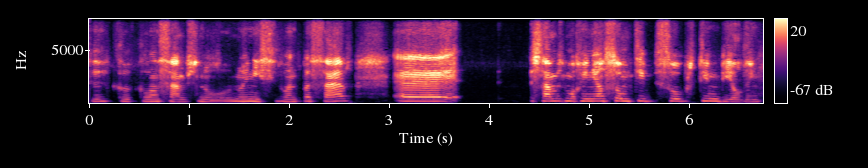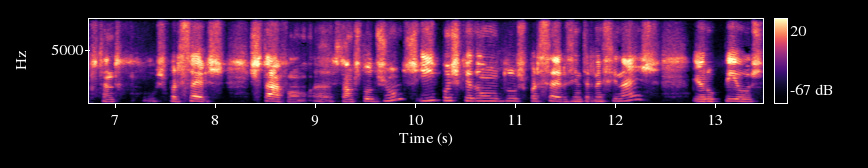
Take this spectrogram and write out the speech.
que, que lançámos no, no, início do ano passado, uh, estávamos numa reunião sobre, sobre team building, portanto, os parceiros estavam, uh, estávamos todos juntos e depois cada um dos parceiros internacionais, europeus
